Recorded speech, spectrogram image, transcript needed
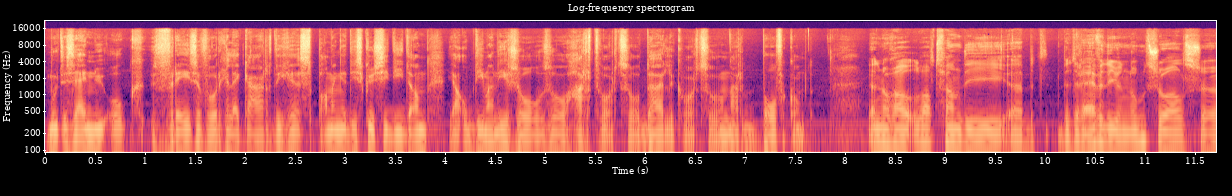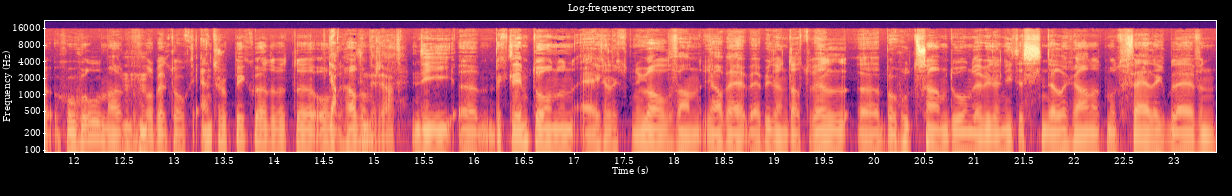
Moeten zij nu ook vrezen voor gelijkaardige spanningen, discussie die dan ja, op die manier zo, zo hard wordt, zo duidelijk wordt, zo naar boven komt? En nogal wat van die uh, bedrijven die je noemt, zoals uh, Google, maar mm -hmm. bijvoorbeeld ook Anthropic, waar we het uh, over ja, hadden, inderdaad. die beklemtonen eigenlijk nu al van, ja, wij, wij willen dat wel behoedzaam doen, wij willen niet te snel gaan, het moet veilig blijven.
